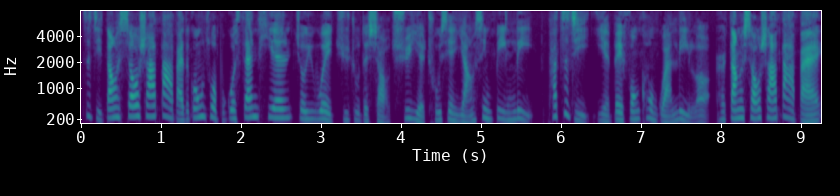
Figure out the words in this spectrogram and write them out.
自己当消杀大白的工作不过三天，就因为居住的小区也出现阳性病例，他自己也被封控管理了。而当消杀大白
